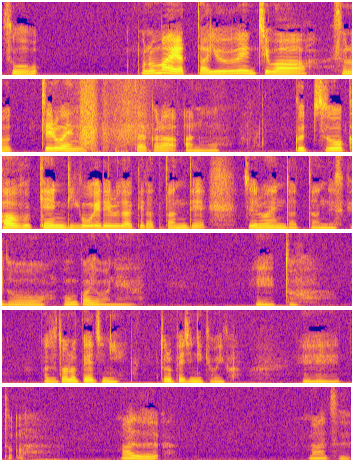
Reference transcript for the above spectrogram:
そう。この前やった遊園地はその0円だからあのグッズを買う権利を得れるだけだったんで0円だったんですけど今回はねえっ、ー、とまずどのページにどのページに行けばいいか。えっ、ー、とまずまず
